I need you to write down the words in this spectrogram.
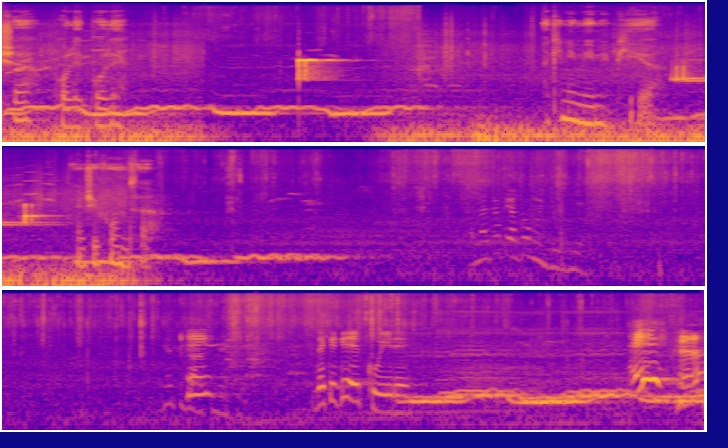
cisza pole pole. Lakini mimi pia najifunza. Hey, Hey. Hey. Hey. Hey. Hey.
